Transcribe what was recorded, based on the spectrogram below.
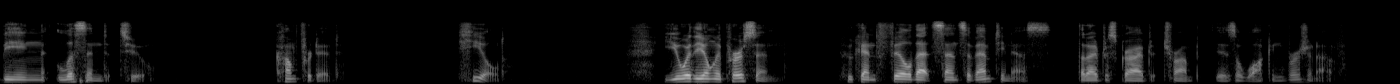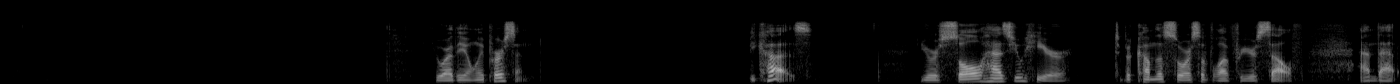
being listened to, comforted, healed. You are the only person who can fill that sense of emptiness that I've described Trump is a walking version of. You are the only person. Because your soul has you here to become the source of love for yourself. And that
